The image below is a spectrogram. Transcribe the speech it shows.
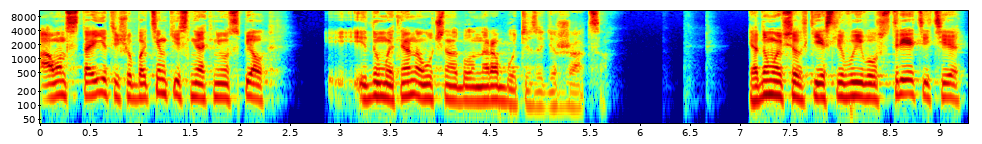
а он стоит, еще ботинки снять не успел, и думает, наверное, лучше надо было на работе задержаться. Я думаю, все-таки, если вы его встретите,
